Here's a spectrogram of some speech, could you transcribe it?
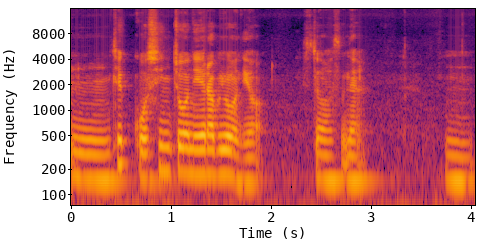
うん、結構慎重に選ぶようにはしてますね。うん、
